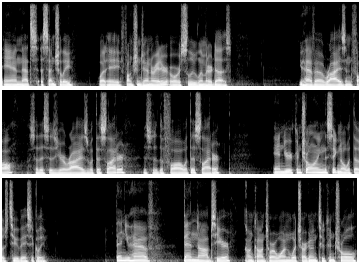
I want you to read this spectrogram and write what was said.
And that's essentially what a function generator or slew limiter does. You have a rise and fall. So this is your rise with this slider. This is the fall with this slider. And you're controlling the signal with those two basically. Then you have bend knobs here on contour one, which are going to control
